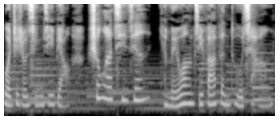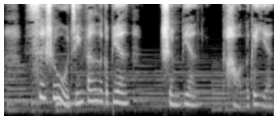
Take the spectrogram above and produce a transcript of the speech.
我这种心机婊，生娃期间也没忘记发愤图强，四书五经翻了个遍，顺便考了个研。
